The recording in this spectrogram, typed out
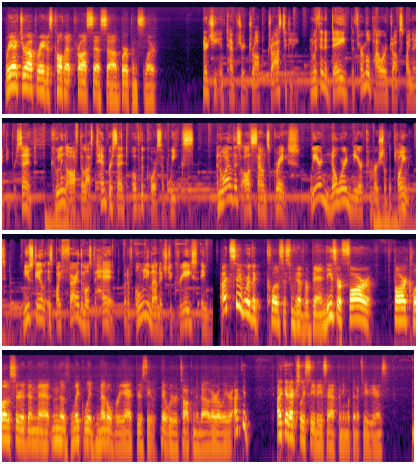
reactor operators call that process uh, burp and slurp. Energy and temperature drop drastically, and within a day, the thermal power drops by 90%, cooling off the last 10% over the course of weeks. And while this all sounds great, we are nowhere near commercial deployment. NuScale is by far the most ahead, but have only managed to create a. I'd say we're the closest we've ever been. These are far, far closer than that than those liquid metal reactors that, we were talking about earlier. I could, I could actually see these happening within a few years.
